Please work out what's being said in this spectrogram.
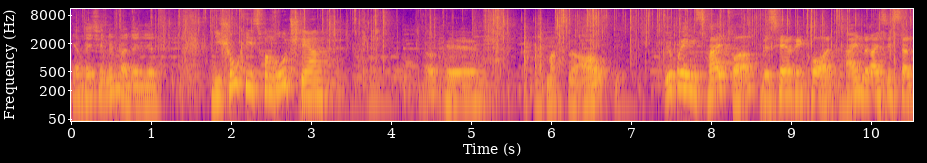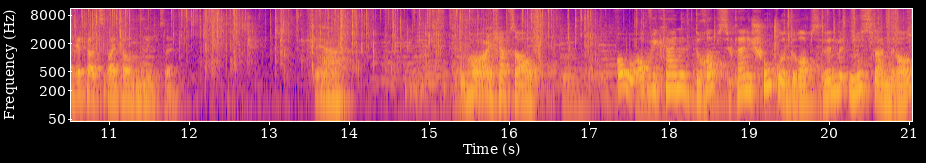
Ja, welche nehmen wir denn jetzt? Die Schokis von Rotstern. Okay. Machst du auf. Übrigens haltbar, bisher Rekord, 31.03.2017. Ja. Boah, ich hab's auch. Oh, auch wie kleine Drops, kleine Schokodrops drin mit Mustern drauf.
